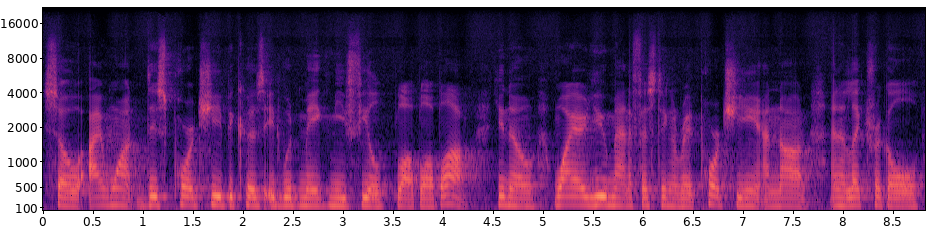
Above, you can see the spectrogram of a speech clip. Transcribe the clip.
So I want this Porsche because it would make me feel blah blah blah. You know, why are you manifesting a red Porsche and not an electrical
